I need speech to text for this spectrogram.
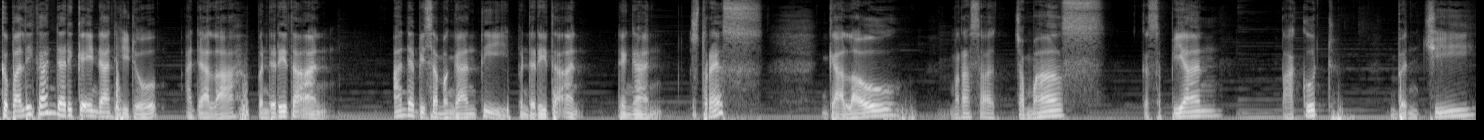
Kebalikan dari keindahan hidup adalah penderitaan. Anda bisa mengganti penderitaan dengan stres, galau, merasa cemas, kesepian, takut, benci,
